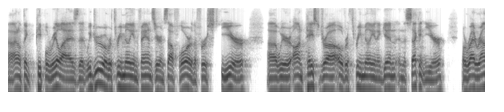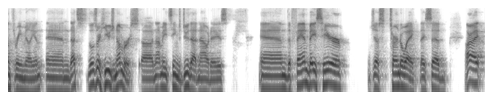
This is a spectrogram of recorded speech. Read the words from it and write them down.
uh, I don't think people realize that we drew over 3 million fans here in South Florida the first year. Uh, we are on pace to draw over 3 million again in the second year or right around 3 million. And that's, those are huge numbers. Uh, not many teams do that nowadays. And the fan base here just turned away. They said, all right,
